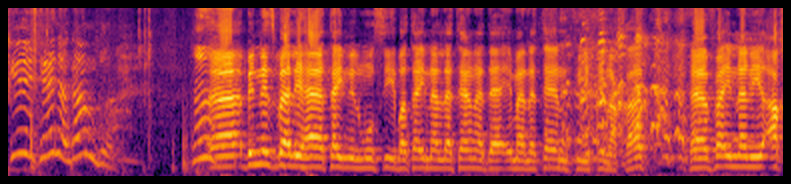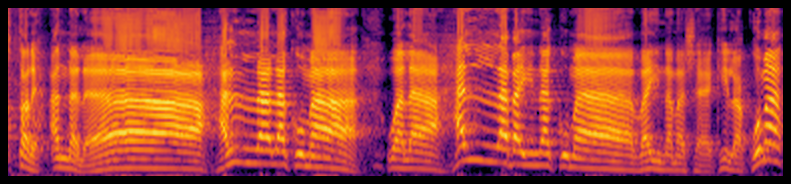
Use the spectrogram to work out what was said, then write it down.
جيت هنا جنبه آه، بالنسبة لهاتين المصيبتين اللتان دائمتان في خناقات آه، فإنني أقترح أن لا حل لكما. ولا حل بينكما بين مشاكلكما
